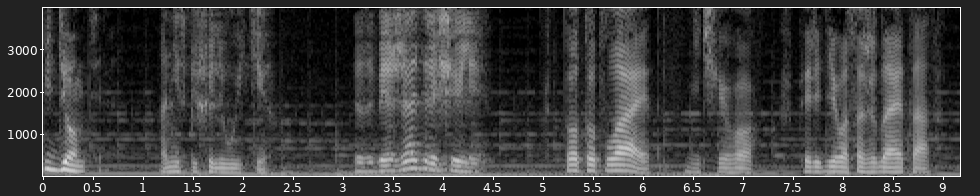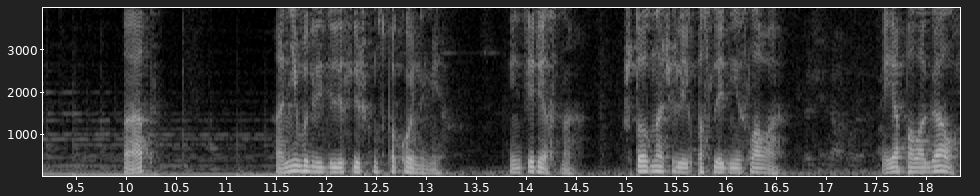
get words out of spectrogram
Идемте. Они спешили уйти. Сбежать решили? Кто тут лает? Ничего. Впереди вас ожидает ад. Ад? Они выглядели слишком спокойными. Интересно, что значили их последние слова? Я полагал,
